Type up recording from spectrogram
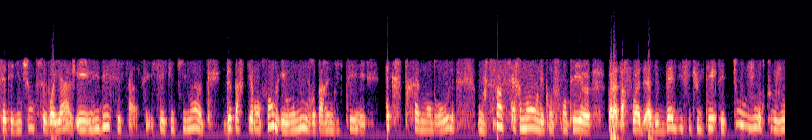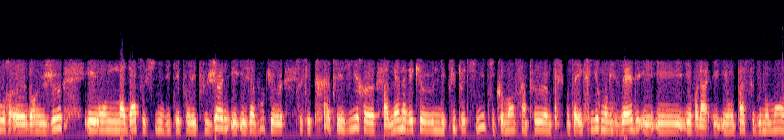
cette édition, ce voyage. Et l'idée, c'est ça, c'est effectivement de partir ensemble et on ouvre par une dictée mais extrêmement drôle, où sincèrement on est confronté, voilà, parfois à de, à de belles difficultés. C'est toujours, toujours dans le jeu et on adapte aussi une pour les plus jeunes. Et, et j'avoue que se fait très plaisir, euh, même avec euh, les plus petits qui commencent un peu euh, à écrire, on les aide et, et, et voilà, et, on passe des moments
